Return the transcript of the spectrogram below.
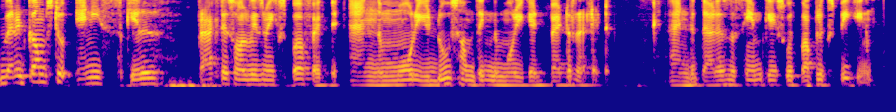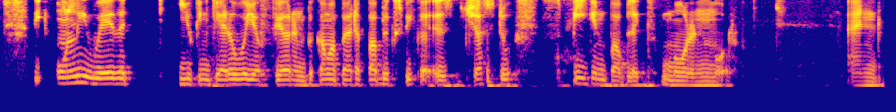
When it comes to any skill, practice always makes perfect, and the more you do something, the more you get better at it and that is the same case with public speaking. The only way that you can get over your fear and become a better public speaker is just to speak in public more and more. And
